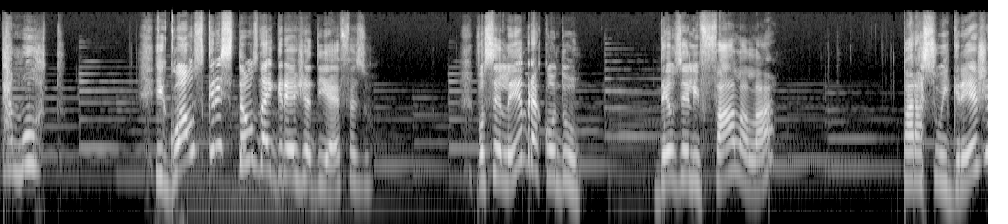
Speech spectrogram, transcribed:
Tá morto. Igual os cristãos da igreja de Éfeso. Você lembra quando Deus ele fala lá para a sua igreja?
